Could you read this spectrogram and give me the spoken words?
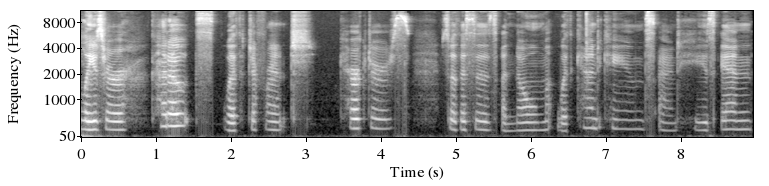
laser cutouts with different characters. So this is a gnome with candy canes and he's in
